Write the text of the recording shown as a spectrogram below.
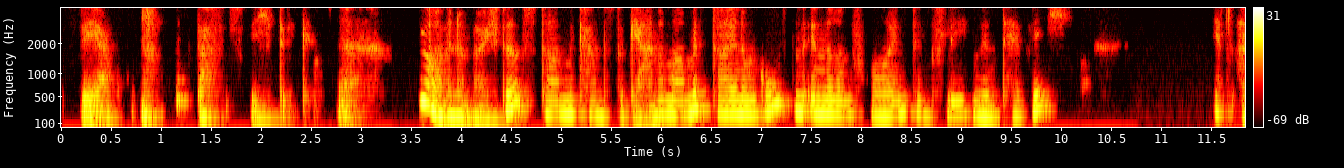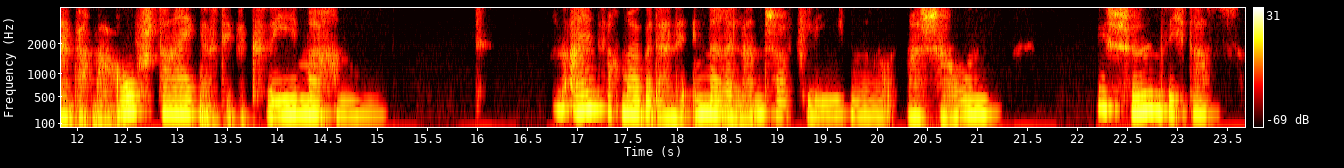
Sehr gut. Das ist wichtig. Ja. Ja, wenn du möchtest, dann kannst du gerne mal mit deinem guten inneren Freund, dem fliegenden Teppich, jetzt einfach mal aufsteigen, es dir bequem machen, und einfach mal über deine innere Landschaft fliegen und mal schauen, wie schön sich das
